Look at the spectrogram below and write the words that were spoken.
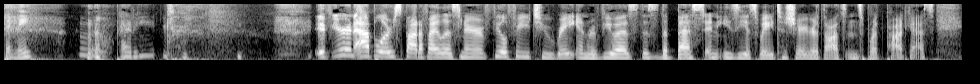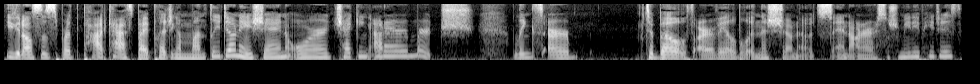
Penny? Petty. If you're an Apple or Spotify listener, feel free to rate and review us. This is the best and easiest way to share your thoughts and support the podcast. You can also support the podcast by pledging a monthly donation or checking out our merch. Links are to both are available in the show notes and on our social media pages.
